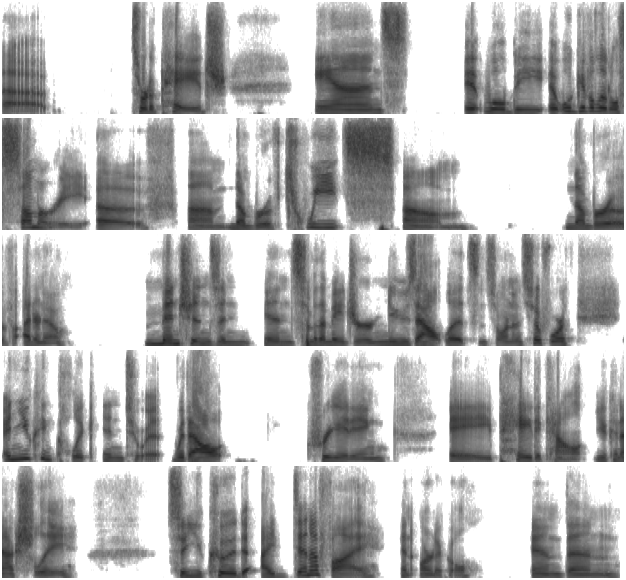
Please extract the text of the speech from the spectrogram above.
uh, sort of page, and it will be it will give a little summary of um, number of tweets, um, number of I don't know mentions in in some of the major news outlets and so on and so forth, and you can click into it without creating a paid account, you can actually, so you could identify an article and then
